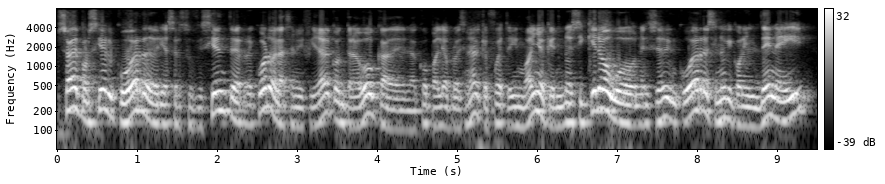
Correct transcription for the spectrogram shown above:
ya de por sí el QR debería ser suficiente. Recuerdo la semifinal contra Boca de la Copa Liga Profesional, que fue este mismo año, que no siquiera hubo necesario un QR, sino que con el DNI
